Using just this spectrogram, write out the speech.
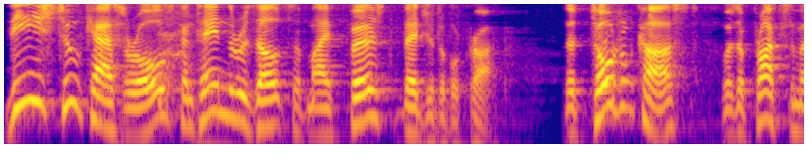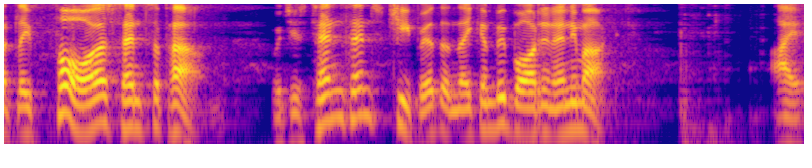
These two casseroles contain the results of my first vegetable crop. The total cost was approximately four cents a pound, which is ten cents cheaper than they can be bought in any market. I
